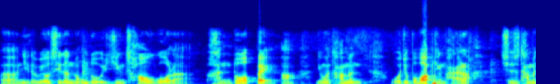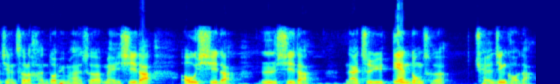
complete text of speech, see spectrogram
呃，你的 VOC 的浓度已经超过了很多倍啊，因为他们我就不报品牌了，其实他们检测了很多品牌的车，美系的、欧系的、日系的，乃至于电动车全进口的，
